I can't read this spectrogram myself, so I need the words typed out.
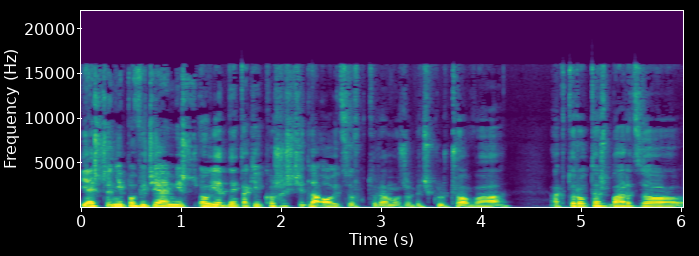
Ja jeszcze nie powiedziałem jeszcze o jednej takiej korzyści dla ojców, która może być kluczowa, a którą też bardzo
